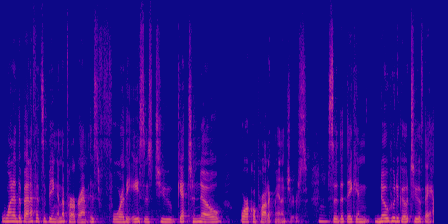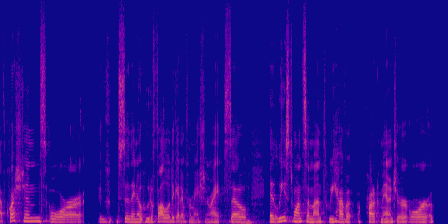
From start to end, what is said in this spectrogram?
one of the benefits of being in the program is for the ACEs to get to know Oracle product managers mm. so that they can know who to go to if they have questions or so they know who to follow to get information, right? So mm-hmm. at least once a month, we have a, a product manager or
